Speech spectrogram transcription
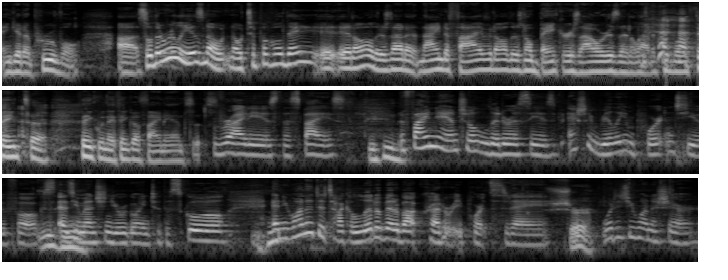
and get approval. Uh, so there really is no no typical day at, at, all. There's not a nine to five at all. There's no banker's hours that a lot of people think to think when they think of finances. Variety is the spice. Mm-hmm. The financial literacy is actually really important to you folks. Mm-hmm. As you mentioned, you were going to the school, mm-hmm. and you wanted to talk a little bit about credit reports today. Sure. What did you want to share?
